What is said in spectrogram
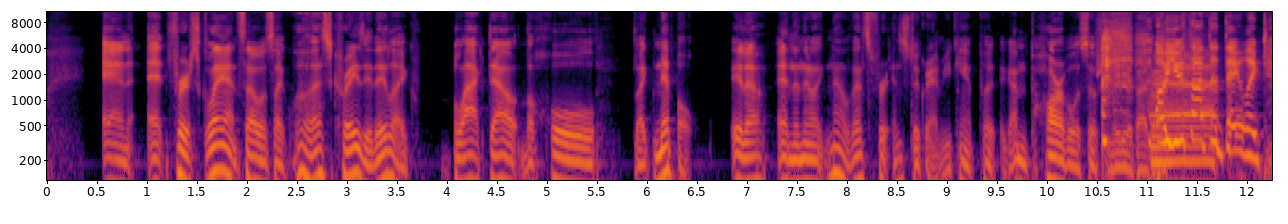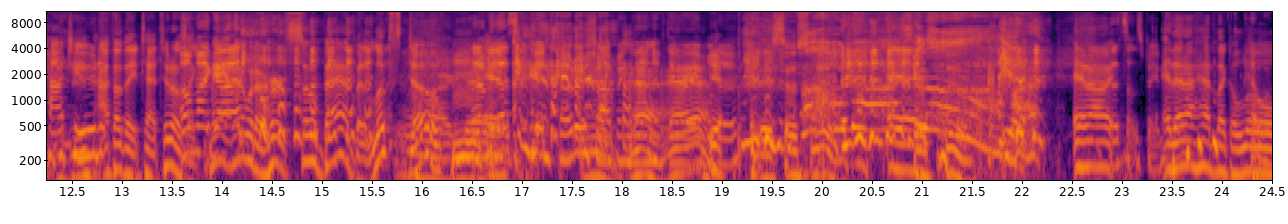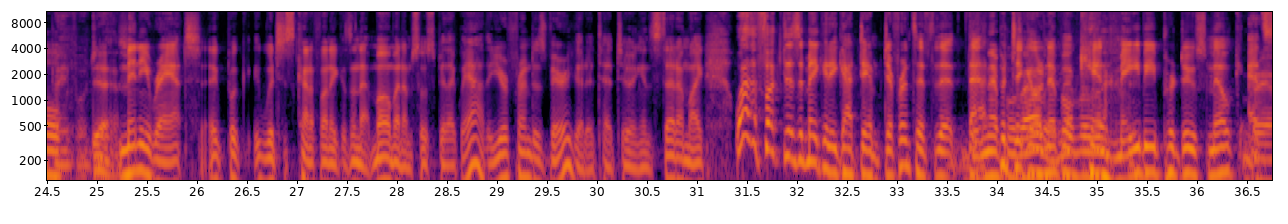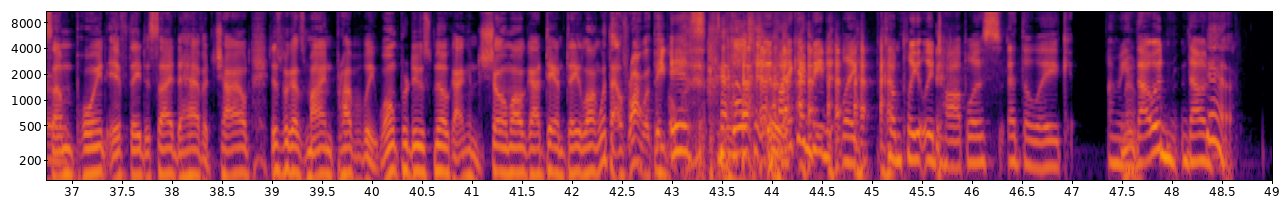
And at first glance, I was like, "Whoa, that's crazy!" They like blacked out the whole like nipple, you know. And then they're like, "No, that's for Instagram. You can't put." I'm horrible with social media, by the oh, way. Oh, you thought that they like tattooed? Mm-hmm. I thought they tattooed. I was Oh like, my man, God. that would have hurt so bad, but it looks oh dope. I mean, that's some good photoshopping then if they were Yeah, able to. They're so smooth. so smooth. yeah. And I, That sounds painful. and then I had like a little painful. Jesus. mini rant, uh, which is kind of funny because in that moment I'm supposed to be like, "Wow, the, your friend is very good at tattooing." Instead, I'm like, "Why the fuck does it make any goddamn difference if the, that nipple's particular out, the nipple can out." maybe produce milk Bro. at some point if they decide to have a child? Just because mine probably won't produce milk, I can show them all goddamn day long. What the hell's wrong with people?" It's bullshit. if I could be like completely topless at the lake, I mean that would that would Yeah.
